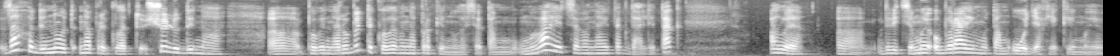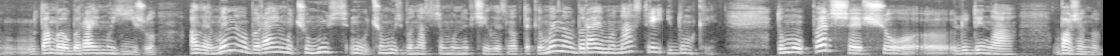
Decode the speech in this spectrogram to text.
заходи. Ну, от, наприклад, що людина е, повинна робити, коли вона прокинулася, там умивається вона і так далі. Так? Але дивіться, ми обираємо там одяг, який ми, там ми обираємо їжу. Але ми не обираємо чомусь, ну чомусь, бо нас цьому не вчили знов таки. Ми не обираємо настрій і думки. Тому перше, що е, людина бажано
